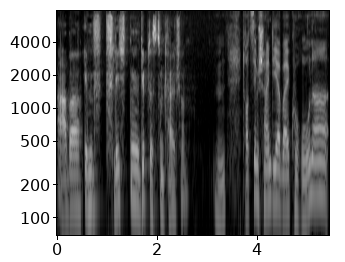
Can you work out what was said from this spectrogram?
Aber Impfpflichten gibt es zum Teil schon. Mhm. Trotzdem scheint die ja bei Corona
